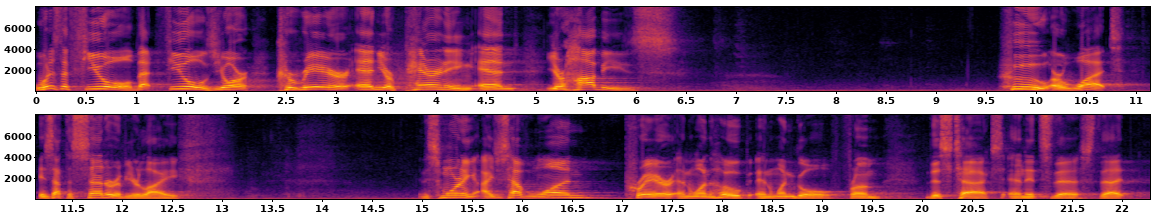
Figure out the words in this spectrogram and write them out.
What is the fuel that fuels your career and your parenting and your hobbies? Who or what is at the center of your life? this morning, I just have one prayer and one hope and one goal from this text, and it's this that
